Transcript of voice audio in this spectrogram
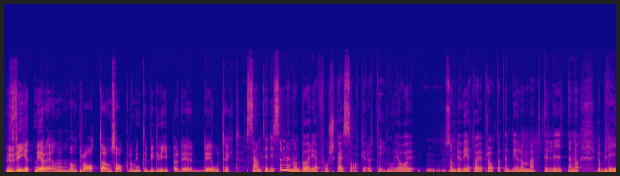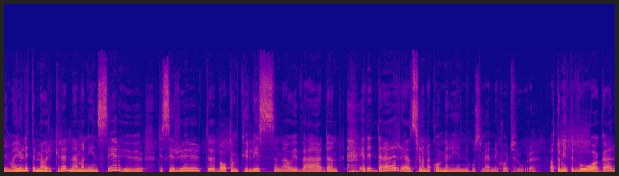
vet mer än man pratar om saker de inte begriper. Det, det är otäckt. Samtidigt som när man börjar forska i saker och ting och jag som du vet har jag pratat en del om makteliten och då blir man ju lite mörkrädd när man inser hur det ser ut bakom kulisserna och i världen. Är det där rädslorna kommer in hos människor tror du? Att de inte vågar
